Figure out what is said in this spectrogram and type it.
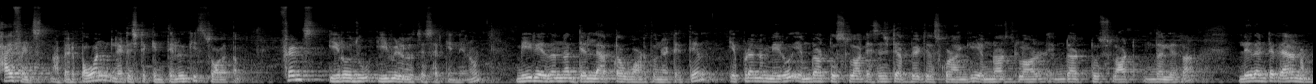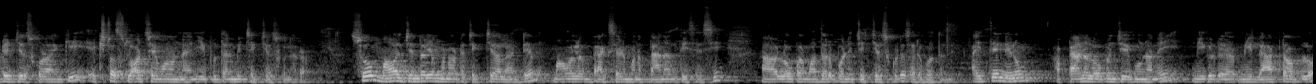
హాయ్ ఫ్రెండ్స్ నా పేరు పవన్ లేటెస్ట్ కింద ఇన్ తెలుగుకి స్వాగతం. ఫ్రెండ్స్ ఈరోజు ఈ వీడియోలో వచ్చేసరికి నేను మీరు ఏదైనా డెల్ ల్యాప్టాప్ వాడుతున్నట్టయితే ఎప్పుడైనా మీరు M dot two slot SSD update చేసుకోవడానికి M dot slot M dot two slot ఉందా లేదా? లేదంటే ర్యామ్ అప్డేట్ చేసుకోవడానికి ఎక్స్ట్రా స్లాట్స్ ఏమైనా ఉన్నాయని ఇప్పుడు దాన్ని మీరు చెక్ చేసుకున్నారా? సో మామూలు జనరల్గా మనం అట్లా చెక్ చేయాలంటే మామూలుగా బ్యాక్ సైడ్ మన ప్యానల్ తీసేసి ఆ, లోపల మదర్ బోర్డ్ని చెక్ చేసుకుంటే సరిపోతుంది. అయితే నేను ఆ ప్యానల్ ఓపెన్ చేయకుండానే మీకు మీ ల్యాప్టాప్లో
